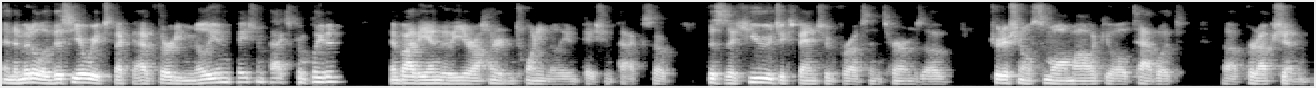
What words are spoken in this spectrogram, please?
In the middle of this year, we expect to have 30 million patient packs completed, and by the end of the year, 120 million patient packs. So this is a huge expansion for us in terms of traditional small molecule tablet uh, production,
